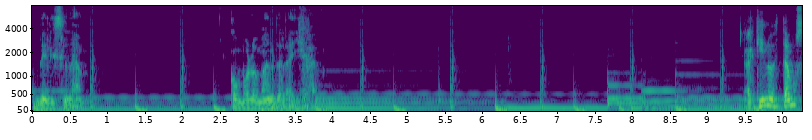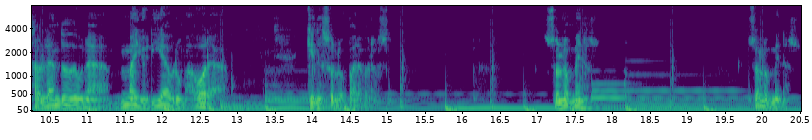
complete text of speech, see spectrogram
del Islam como lo manda la hija. Aquí no estamos hablando de una mayoría abrumadora. ¿Quiénes son los bárbaros? Son los menos. Son los menos.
